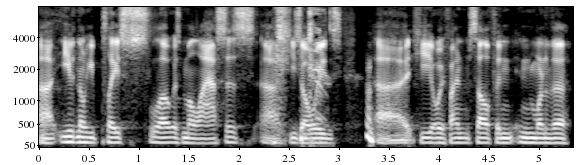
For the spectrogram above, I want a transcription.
Uh, even though he plays slow as molasses, uh, he's always uh, he always finds himself in, in one of the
